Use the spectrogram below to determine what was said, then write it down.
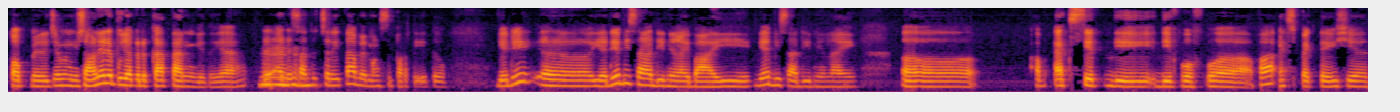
top manajemen misalnya dia punya kedekatan gitu ya mm-hmm. ada satu cerita memang seperti itu jadi uh, ya dia bisa dinilai baik dia bisa dinilai uh, exit di di uh, apa expectation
